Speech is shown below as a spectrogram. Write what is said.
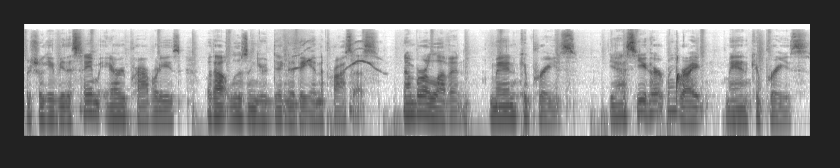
which will give you the same airy properties without losing your dignity in the process. Number 11, man capris. Yes, you heard me right, man capris.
